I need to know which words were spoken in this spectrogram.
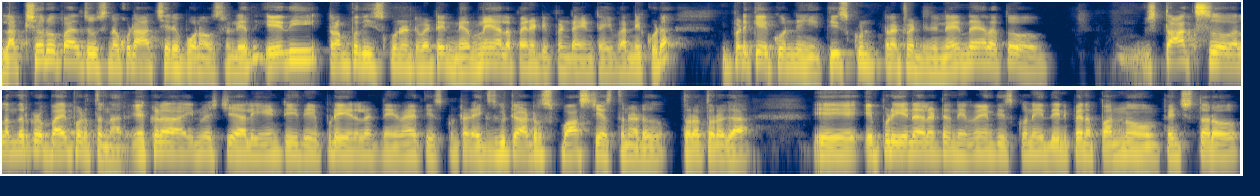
లక్ష రూపాయలు చూసినా కూడా ఆశ్చర్యపోని అవసరం లేదు. ఏది ట్రంప్ తీసుకున్నటువంటి నిర్ణయాలపైన డిపెండ్ అయి ఉంటాయి ఇవన్నీ కూడా. ఇప్పటికే కొన్ని తీసుకుంటున్నటువంటి నిర్ణయాలతో స్టాక్స్ వాళ్ళందరూ కూడా భయపడుతున్నారు. ఎక్కడ ఇన్వెస్ట్ చేయాలి? ఏంటి ఇది? ఎప్పుడు ఎలాంటి నిర్ణయం తీసుకుంటాడు? ఎగ్జిక్యూటివ్ ఆర్డర్స్ పాస్ చేస్తున్నాడు త్వర త్వరగా. ఏ ఎప్పుడు ఏ ఎలాంటి నిర్ణయం తీసుకొని దీనిపైన పన్ను పెంచుతారో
